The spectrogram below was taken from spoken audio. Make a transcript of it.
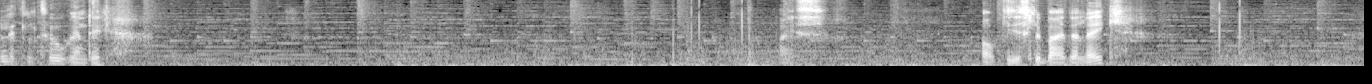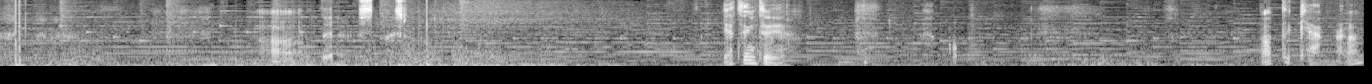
A little too windy. Nice. Obviously by the lake. Oh, there's nice one. Getting to you. Not the camera.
